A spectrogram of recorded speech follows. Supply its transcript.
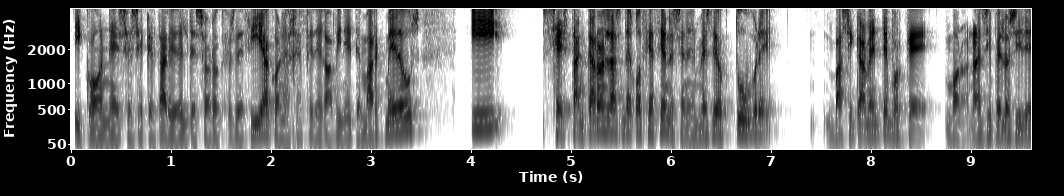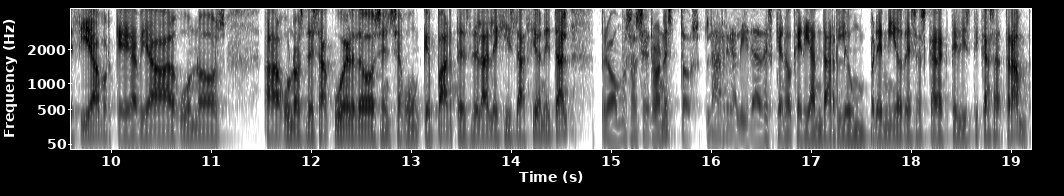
y con ese secretario del Tesoro que os decía, con el jefe de gabinete Mark Meadows, y se estancaron las negociaciones en el mes de octubre, básicamente porque, bueno, Nancy Pelosi decía porque había algunos algunos desacuerdos en según qué partes de la legislación y tal, pero vamos a ser honestos, la realidad es que no querían darle un premio de esas características a Trump,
